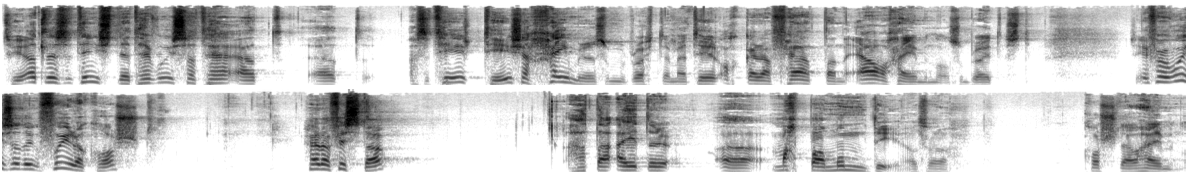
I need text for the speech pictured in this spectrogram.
Til alle disse tingene, det viser til at at alltså det er, det er ikke hemmen som bröt men det är okkara fätan av hemmen som brötst. Så jeg får vise deg fyra kort. Her er det første. första. det äter uh, mappa mundi alltså korset av hemmen.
